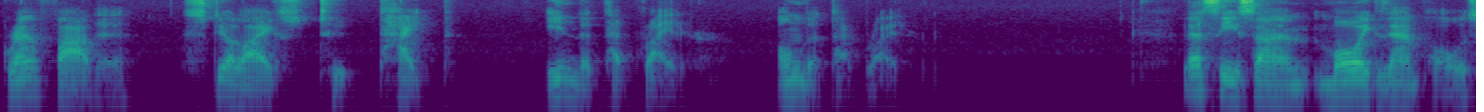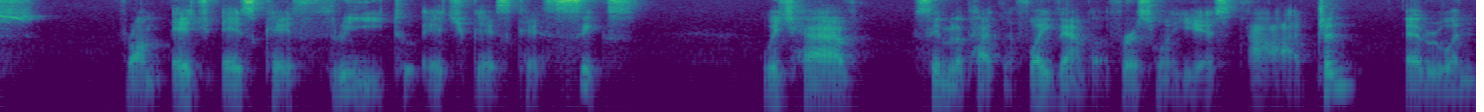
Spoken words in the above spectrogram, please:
grandfather still likes to type in the typewriter, on the typewriter. Let's see some more examples from HSK 3 to HSK 6, which have similar pattern. For example, first one is 打针. Everyone,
